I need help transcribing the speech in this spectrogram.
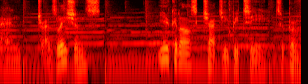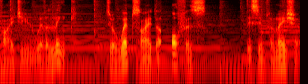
and translations, you can ask ChatGPT to provide you with a link to a website that offers this information.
